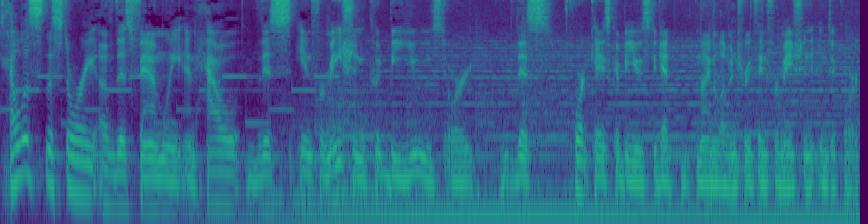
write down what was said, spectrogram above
Tell us the story of this family and how this information could be used, or this court case could be used to get 9 11 truth information into court.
